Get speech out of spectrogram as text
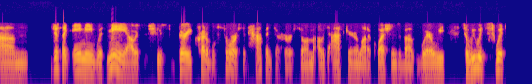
um, just like Aimee with me, I was she was a very credible source. It happened to her, so I'm, I was asking her a lot of questions about where we. So we would switch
